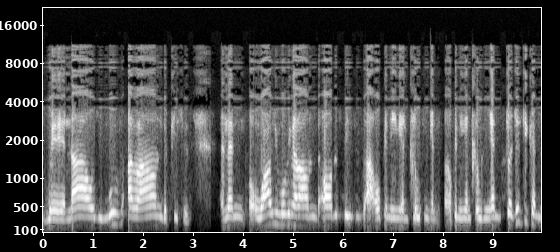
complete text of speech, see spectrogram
where now you move around the pieces. And then while you're moving around, all the spaces are opening and closing and opening and closing. And strategically,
